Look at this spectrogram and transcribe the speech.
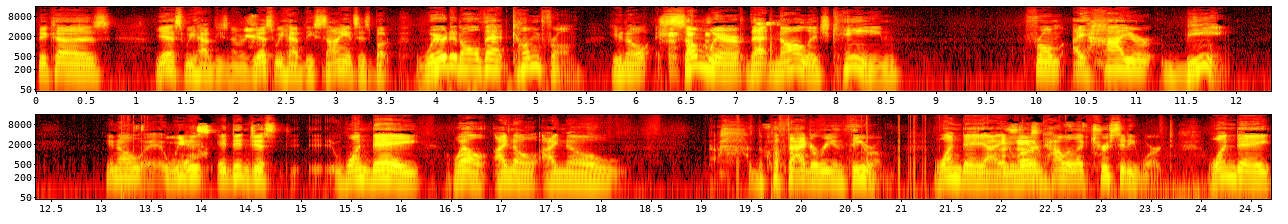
because yes, we have these numbers. Yes, we have these sciences, but where did all that come from? You know, somewhere that knowledge came from a higher being. You know, we yes. it didn't just one day. Well, I know, I know the Pythagorean theorem. One day I learned how electricity worked. One day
